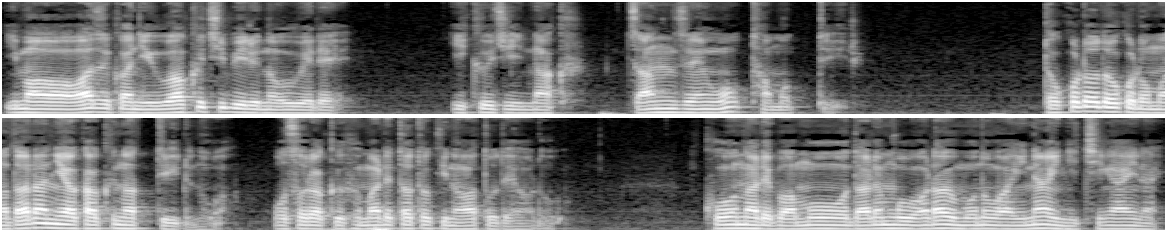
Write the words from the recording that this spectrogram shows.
今はわずかに上唇の上で、育児なく残然を保っている。ところどころまだらに赤くなっているのは、おそらく踏まれた時の後であろう。こうなればもう誰も笑う者はいないに違いない。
